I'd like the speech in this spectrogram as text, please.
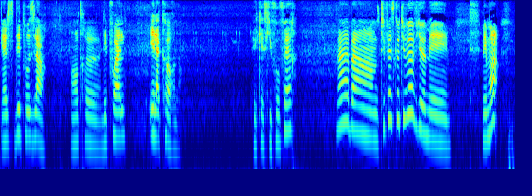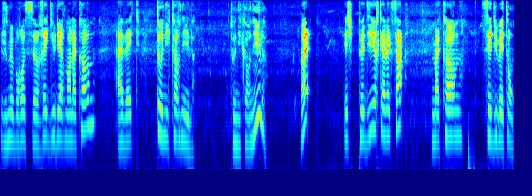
elles se déposent là, entre les poils et la corne. Et qu'est-ce qu'il faut faire? Ah ben, tu fais ce que tu veux, vieux, mais... Mais moi, je me brosse régulièrement la corne avec Tony Cornil. Tony Cornil Ouais. Et je peux dire qu'avec ça, ma corne, c'est du béton.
